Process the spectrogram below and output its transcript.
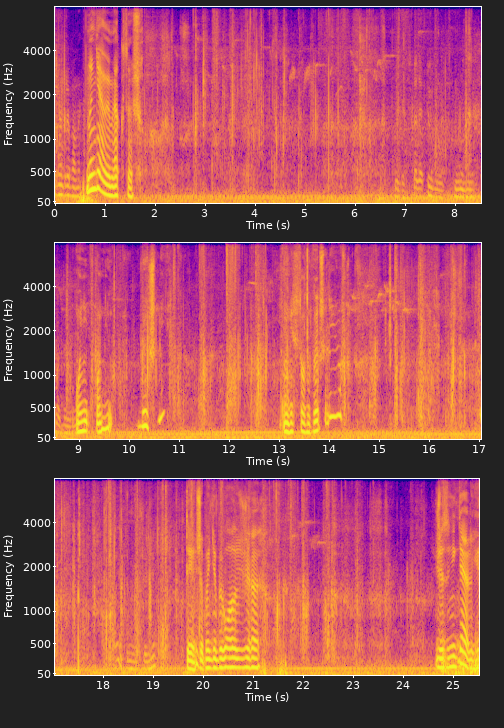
Nagrywamy. No nie wiem jak chcesz. Oni, oni wyszli? Oni stąd wyszli już? Ty, żeby nie było, że... Że zniknęli.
